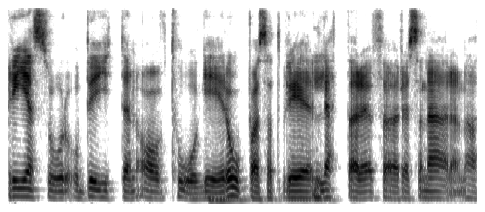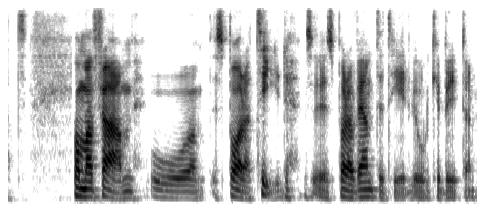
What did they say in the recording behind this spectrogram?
resor och byten av tåg i Europa så att det blir lättare för resenären att komma fram och spara tid, spara väntetid vid olika byten.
